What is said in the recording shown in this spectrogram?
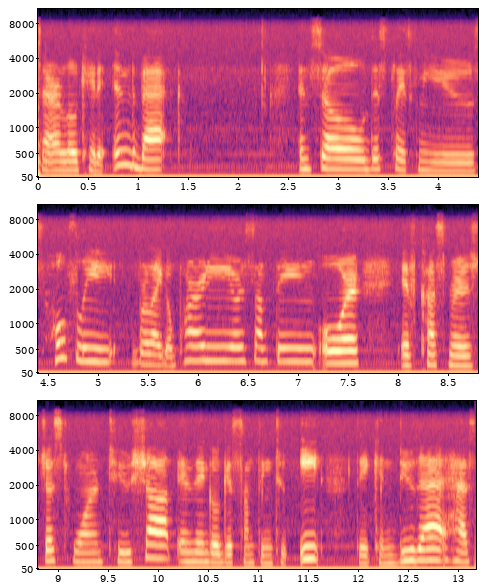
that are located in the back and so this place can be used hopefully for like a party or something or if customers just want to shop and then go get something to eat they can do that. Has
